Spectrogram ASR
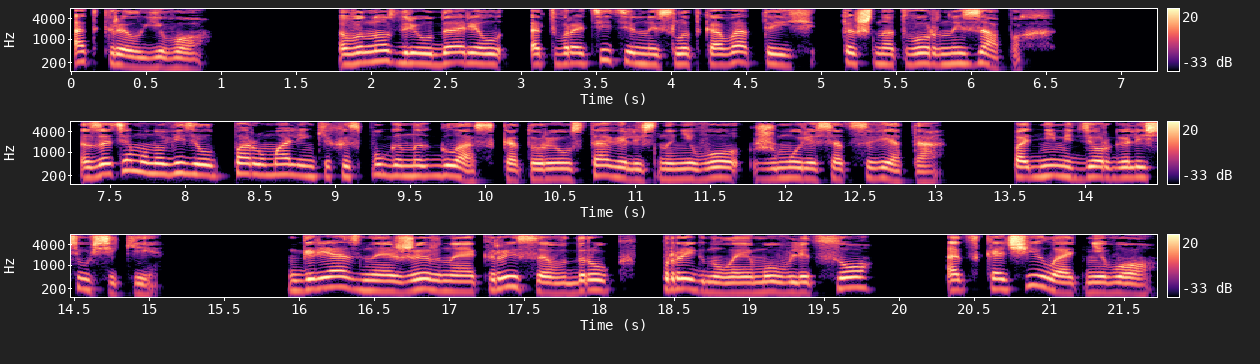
открыл его. В ноздри ударил отвратительный сладковатый, тошнотворный запах. Затем он увидел пару маленьких испуганных глаз, которые уставились на него, жмурясь от света. Под ними дергались усики. Грязная жирная крыса вдруг прыгнула ему в лицо, отскочила от него,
